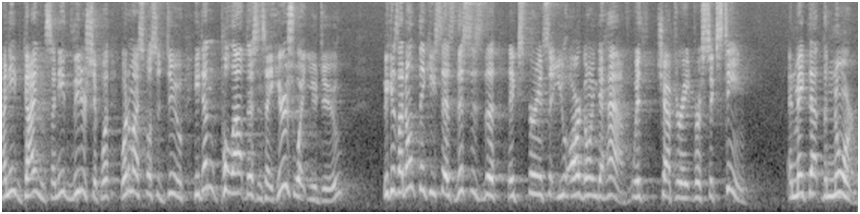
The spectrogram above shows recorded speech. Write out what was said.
I need guidance, I need leadership, what, what am I supposed to do? He doesn't pull out this and say, here's what you do. Because I don't think he says this is the experience that you are going to have with chapter 8, verse 16, and make that the norm.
